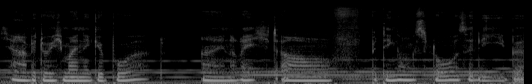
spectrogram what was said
Ich habe durch meine Geburt ein Recht auf bedingungslose Liebe.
